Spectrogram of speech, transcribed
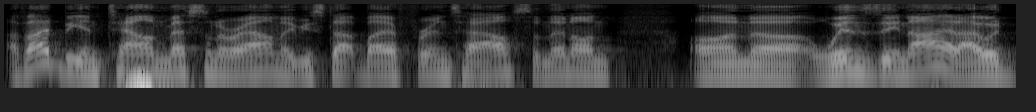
of I'd be in town messing around, maybe stop by a friend's house, and then on on uh, Wednesday night, I would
